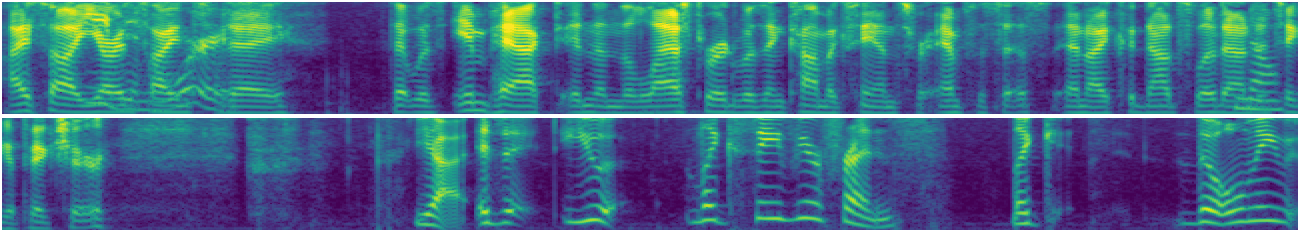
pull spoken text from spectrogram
I saw a yard Even sign worse. today that was impact, and then the last word was in Comic Sans for emphasis, and I could not slow down No. to take a picture. Yeah, it's you like save your friends. Like the only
